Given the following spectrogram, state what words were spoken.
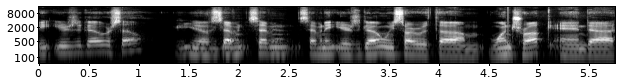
eight years ago or so. you know, seven, seven, seven, eight years ago, and we started with um, one truck, and uh,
